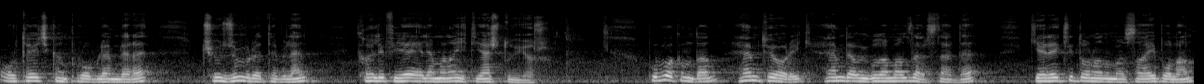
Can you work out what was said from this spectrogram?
ortaya çıkan problemlere çözüm üretebilen kalifiye elemana ihtiyaç duyuyor. Bu bakımdan hem teorik hem de uygulamalı derslerde gerekli donanıma sahip olan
